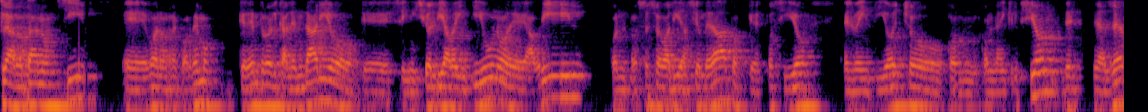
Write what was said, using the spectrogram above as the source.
Claro, Tano, sí. Eh, bueno, recordemos que dentro del calendario que se inició el día 21 de abril, con el proceso de validación de datos, que después siguió el 28 con, con, la inscripción. Desde ayer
